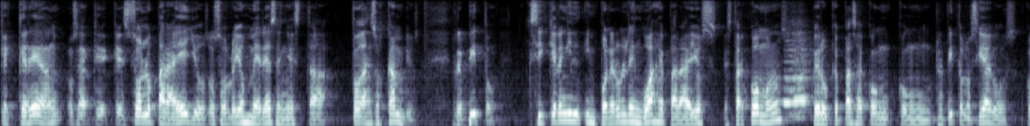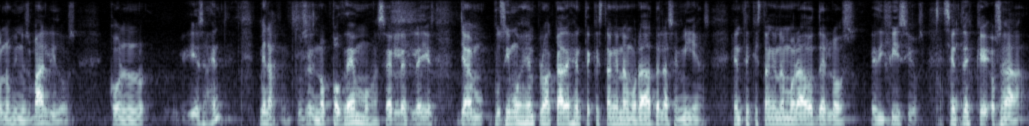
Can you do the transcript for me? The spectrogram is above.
que crean, o sea, que, que solo para ellos o solo ellos merecen esta, todos esos cambios. Repito, si quieren imponer un lenguaje para ellos estar cómodos, pero ¿qué pasa con, con repito, los ciegos, con los minusválidos, con y esa gente? Mira. Entonces no podemos hacerles leyes. Ya pusimos ejemplos acá de gente que están enamoradas de las semillas, gente que están enamorados de los edificios, gente que, o sea,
